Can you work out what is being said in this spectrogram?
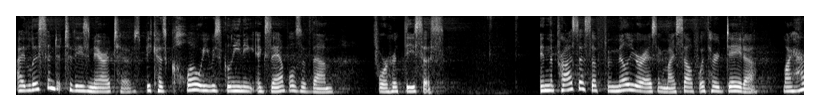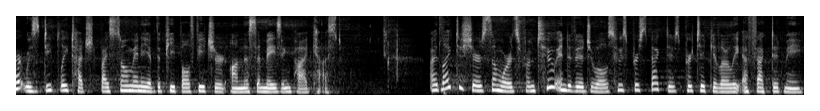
I listened to these narratives because Chloe was gleaning examples of them for her thesis. In the process of familiarizing myself with her data, my heart was deeply touched by so many of the people featured on this amazing podcast. I'd like to share some words from two individuals whose perspectives particularly affected me.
